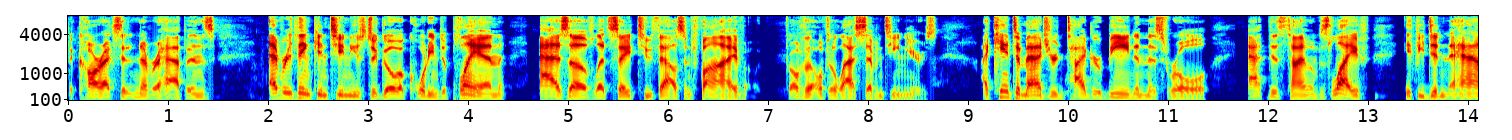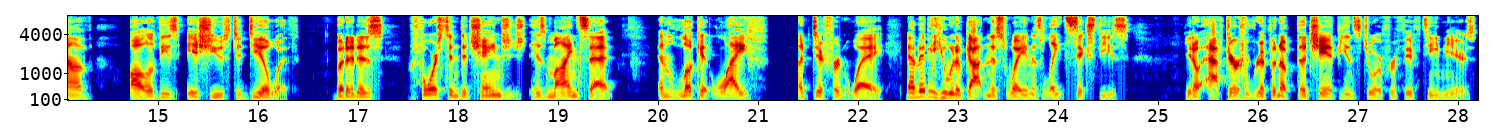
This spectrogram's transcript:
the car accident never happens. Everything continues to go according to plan as of let's say 2005 over the over the last 17 years. I can't imagine Tiger being in this role at this time of his life if he didn't have all of these issues to deal with. But it is forced him to change his mindset and look at life a different way. Now, maybe he would have gotten this way in his late 60s, you know, after ripping up the Champions Tour for 15 years.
